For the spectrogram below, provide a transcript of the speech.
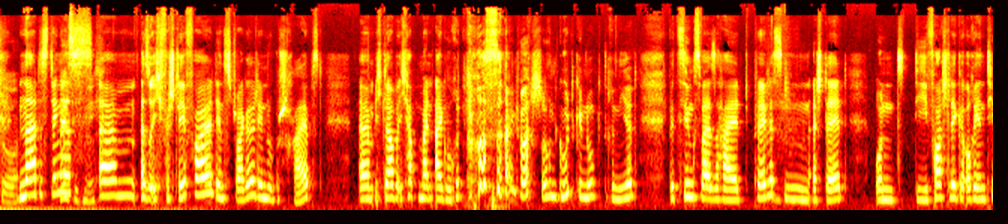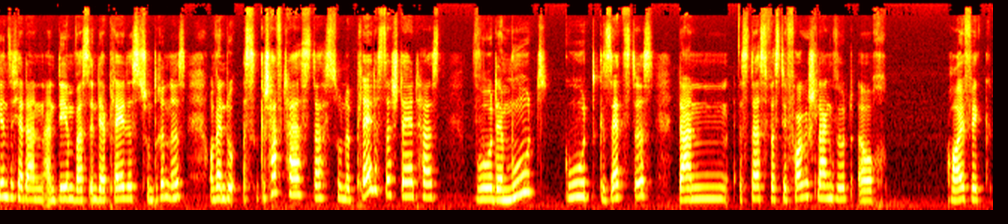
So. Na, das Ding Weiß ist, ähm, also ich verstehe voll den Struggle, den du beschreibst. Ähm, ich glaube, ich habe meinen Algorithmus einfach schon gut genug trainiert, beziehungsweise halt Playlisten erstellt. Und die Vorschläge orientieren sich ja dann an dem, was in der Playlist schon drin ist. Und wenn du es geschafft hast, dass du eine Playlist erstellt hast, wo der Mood gut gesetzt ist, dann ist das, was dir vorgeschlagen wird, auch häufig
